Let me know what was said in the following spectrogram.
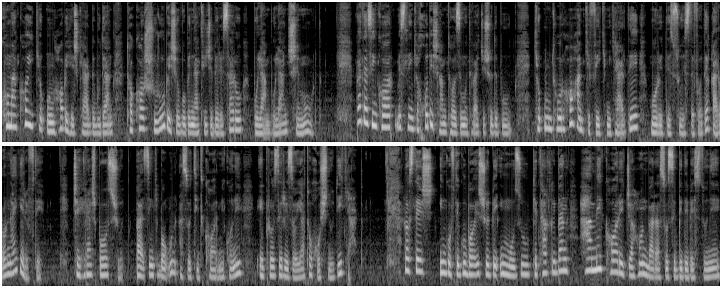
کمک هایی که اونها بهش کرده بودند تا کار شروع بشه و به نتیجه برسه رو بلند بلند شمرد. بعد از این کار مثل اینکه خودش هم تازه متوجه شده بود که اونطورها هم که فکر می‌کرده مورد سوء استفاده قرار نگرفته. چهرش باز شد و از اینکه با اون اساتید کار می‌کنه ابراز رضایت و خوشنودی کرد. راستش این گفتگو باعث شد به این موضوع که تقریبا همه کار جهان بر اساس بده بستونه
